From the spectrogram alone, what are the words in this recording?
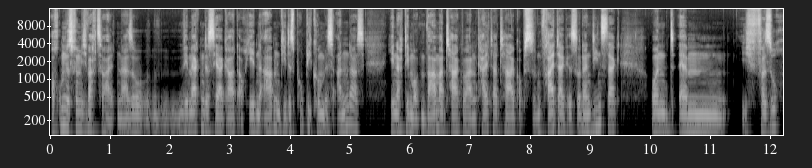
auch um das für mich wachzuhalten. Also wir merken das ja gerade auch jeden Abend, jedes Publikum ist anders, je nachdem, ob ein warmer Tag war, ein kalter Tag, ob es ein Freitag ist oder ein Dienstag. Und ähm, ich versuche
